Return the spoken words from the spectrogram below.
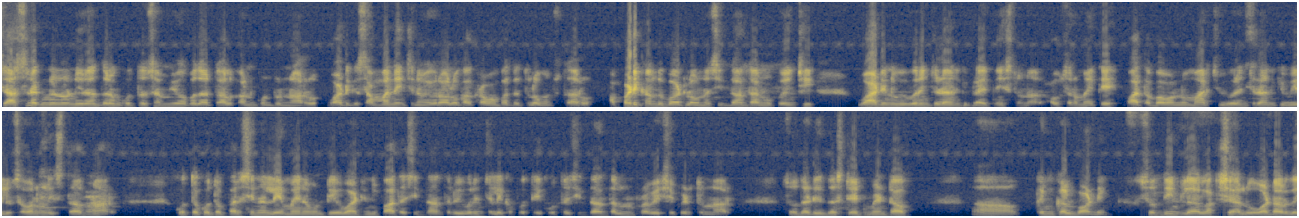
శాస్త్రజ్ఞులు నిరంతరం కొత్త సంయోగ పదార్థాలు కనుక్కుంటున్నారు. వాటికి సంబంధించిన వివరాలు ఒక క్రమ పద్ధతిలో ఉంచుతారు. అప్పటికి అందుబాటులో ఉన్న సిద్ధాంతాన్ని ఉపయోగించి వాటిని వివరించడానికి ప్రయత్నిస్తున్నారు. అవసరమైతే పాత భావనను మార్చి వివరించడానికి వీలు సవరణలు ఇస్తున్నారు. కొత్త కొత్త పరిశీలనలు ఏమైనా ఉంటే వాటిని పాత సిద్ధాంతాలు వివరించలేకపోతే కొత్త సిద్ధాంతాలను ప్రవేశపెడుతున్నారు. So that is the statement of chemical bonding so దీంట్లో లక్ష్యాలు what are the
